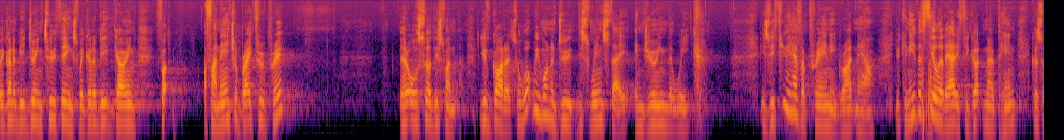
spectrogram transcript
we're going to be doing two things. We're going to be going for a financial breakthrough prayer. Also, this one, you've got it. So, what we want to do this Wednesday and during the week is if you have a prayer need right now, you can either fill it out if you've got no pen, because,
